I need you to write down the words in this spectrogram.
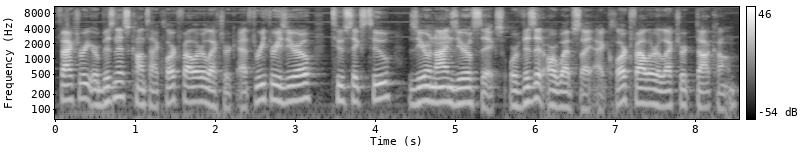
factory, or business, contact Clark Fowler Electric at 330-262-0906 or visit our website at clarkfowlerelectric.com.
